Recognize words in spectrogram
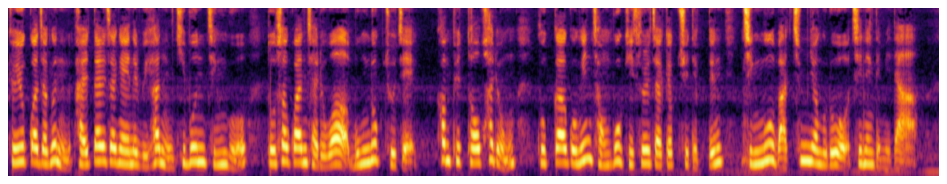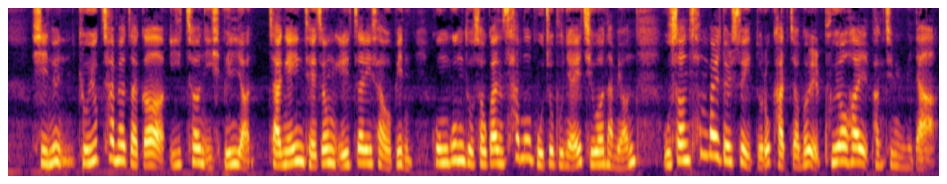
교육과정은 발달장애인을 위한 기본 직무, 도서관 자료와 목록 조직, 컴퓨터 활용, 국가공인 정보기술 자격 취득 등 직무 맞춤형으로 진행됩니다. 시는 교육 참여자가 2021년 장애인 재정 일자리 사업인 공공도서관 사무보조 분야에 지원하면 우선 선발될 수 있도록 가점을 부여할 방침입니다.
